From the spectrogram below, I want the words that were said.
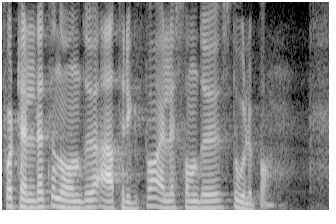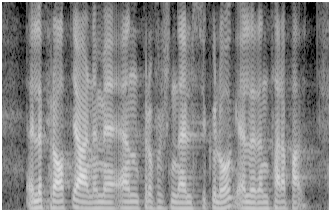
Fortell det til noen du er trygg på, eller som du stoler på. Eller prat gjerne med en profesjonell psykolog eller en terapeut.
